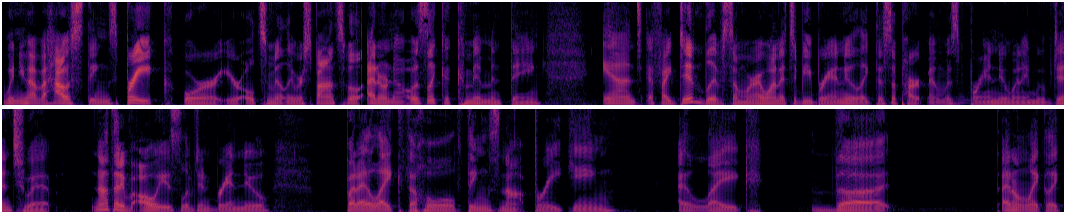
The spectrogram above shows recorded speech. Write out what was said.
when you have a house, things break or you're ultimately responsible. I don't know. It was like a commitment thing. And if I did live somewhere, I want it to be brand new. Like this apartment was brand new when I moved into it. Not that I've always lived in brand new, but I like the whole things not breaking. I like the I don't like like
